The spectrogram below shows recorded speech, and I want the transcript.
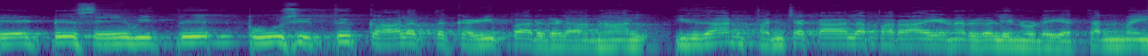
கேட்டு சேவித்து பூசித்து காலத்தை கழிப்பார்களானால் இதுதான் பஞ்சகால பராயணர்களினுடைய தன்மை.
